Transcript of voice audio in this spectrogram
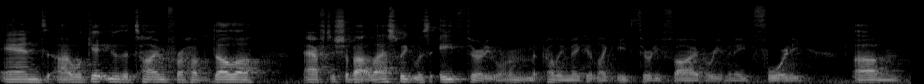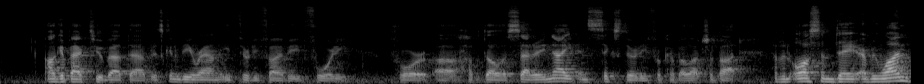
and I will get you the time for Havdalah after Shabbat. Last week was 8.30. We're to probably make it like 8.35 or even 8.40. Um, I'll get back to you about that, but it's going to be around 8.35, 8.40 for uh, Havdalah Saturday night and 6.30 for Kabbalat Shabbat. Have an awesome day, everyone.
